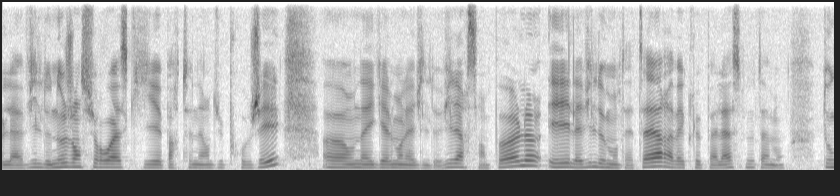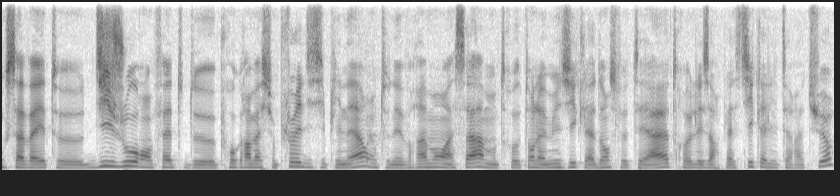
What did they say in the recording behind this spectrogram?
la ville de Nogent-sur-Oise qui est partenaire du projet. on a également la ville de Villers-Saint-Paul et la ville de Montataire avec le Palace notamment. Donc ça va être dix jours en fait de programmation pluridisciplinaire. On tenait vraiment à ça, à montrer autant la musique, la danse, le théâtre, les arts plastiques, la littérature.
